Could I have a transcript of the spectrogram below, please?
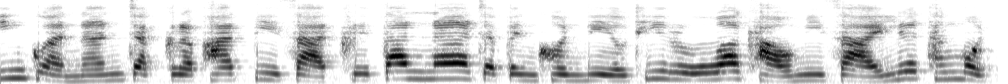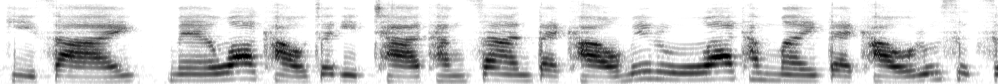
ยิ่งกว่านั้นจักรพรรดิปีศาจคริสตันน่าจะเป็นคนเดียวที่รู้ว่าเขามีสายเลือดทั้งหมดกี่สาย แม้ว่าเขาจะอิจฉาทั้งซานแต่เขาไม่รู้ว่าทำไมแต่เขารู้สึกเส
